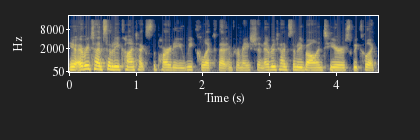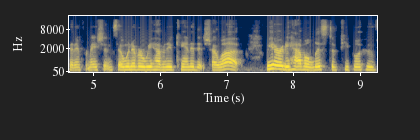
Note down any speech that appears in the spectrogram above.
You know, every time somebody contacts the party, we collect that information. Every time somebody volunteers, we collect that information. So whenever we have a new candidate show up, we already have a list of people who've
